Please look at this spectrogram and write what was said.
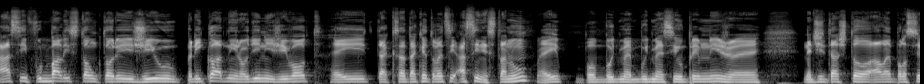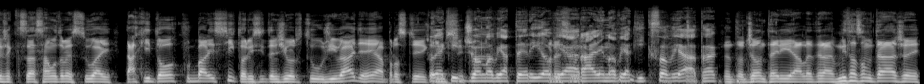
asi futbalistom, ktorí žijú príkladný rodinný život, hej, tak sa takéto veci asi nestanú, hej, bo buďme, buďme si úprimní, že nečítaš to, ale proste však sa, samozrejme sú aj takíto futbalisti, ktorí si ten život chcú užívať, hej, a proste... To kým nejakí si- Johnovia, Terryovia. Ryanovia, Gixovia a tak. tento John Terry, ale teda myslel som teda, že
